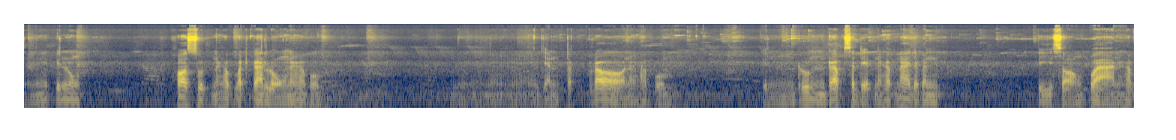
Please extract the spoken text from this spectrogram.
อันนี้ เป็นหลวงพ่อสุดนะครับ วัดการหลงนะครับผมยันตะกร้อนะครับผม เป็นรุ่นรับเสด็จนะครับ น่าจะเป็นปีสองกว่านะครับ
